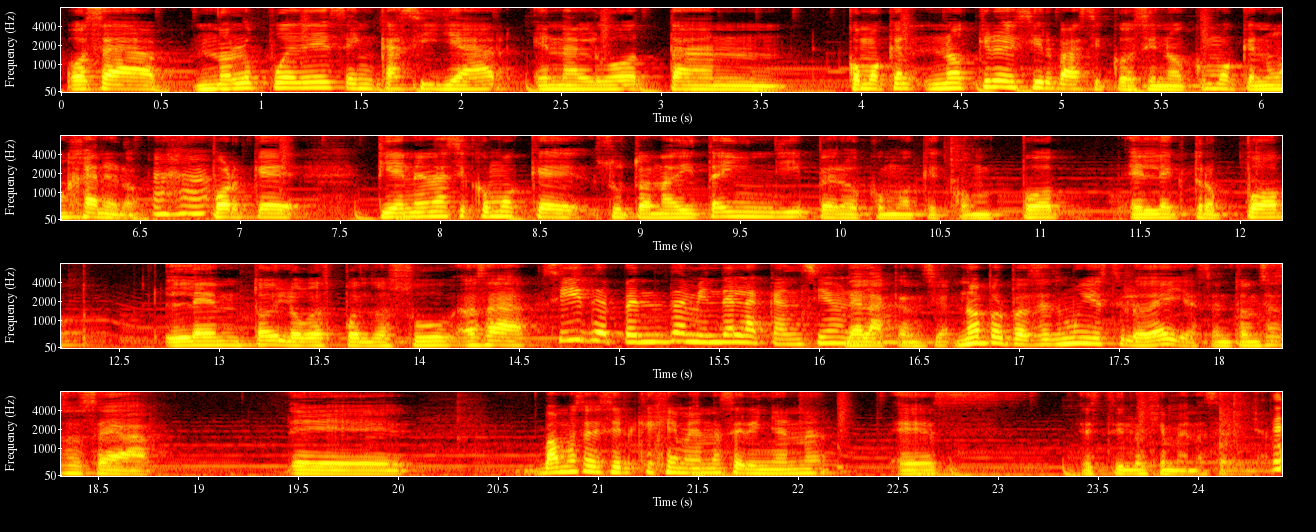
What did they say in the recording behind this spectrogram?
O sea, no lo puedes encasillar en algo tan como que no quiero decir básico, sino como que en un género. Porque tienen así como que su tonadita indie, pero como que con pop, electropop lento y luego después lo sube. O sea. Sí, depende también de la canción. De la canción. No, pero pues es muy estilo de ellas. Entonces, o sea. Eh, vamos a decir que Jimena Seriñana es estilo Jimena Sariñana.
